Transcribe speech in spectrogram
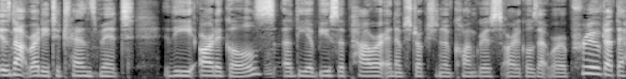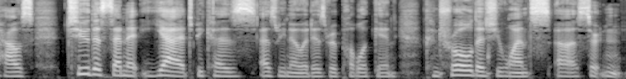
is not ready to transmit the articles, uh, the abuse of power and obstruction of Congress articles that were approved at the House to the Senate yet, because as we know, it is Republican controlled, and she wants uh, certain,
